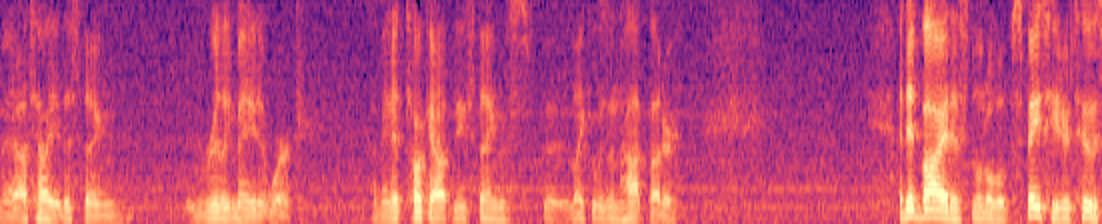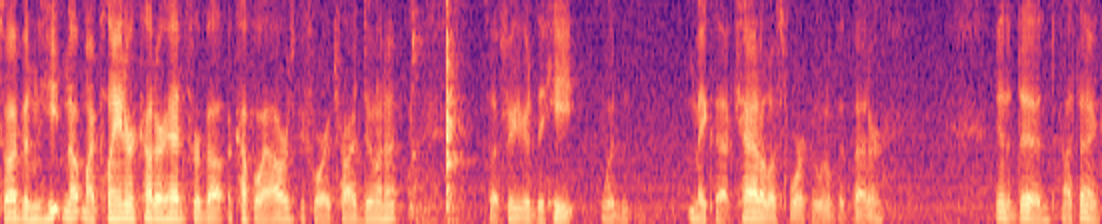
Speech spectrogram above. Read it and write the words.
man, I'll tell you, this thing really made it work. I mean, it took out these things uh, like it was in hot butter. I did buy this little space heater too, so I've been heating up my planer cutter head for about a couple hours before I tried doing it. So I figured the heat would make that catalyst work a little bit better. And it did, I think,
